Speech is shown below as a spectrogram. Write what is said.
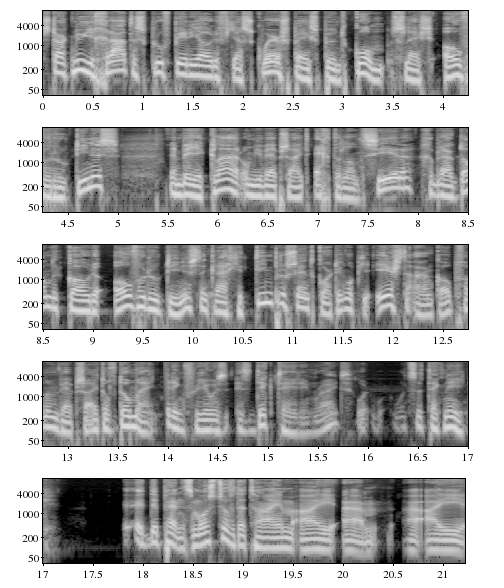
Start nu je gratis proefperiode via squarespace.com/overroutines. En ben je klaar om je website echt te lanceren? Gebruik dan de code overroutines. Dan krijg je 10% korting op je eerste aankoop van een website of domein. Writing for you is, is dictating, right? What's the technique? It depends. Most of the time, I um, I,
